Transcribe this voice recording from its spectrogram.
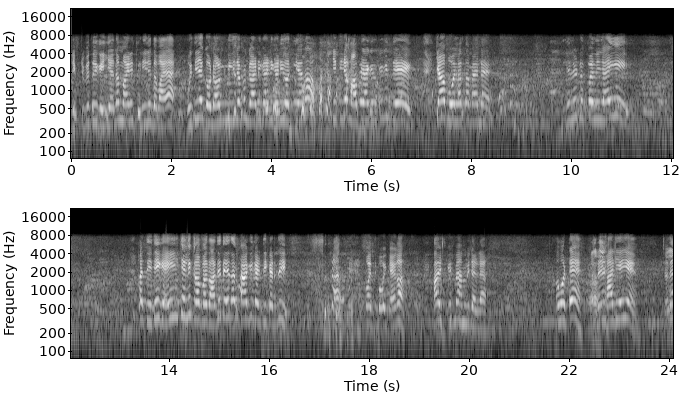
लिफ्ट में तो गई है ना मैंने थ्री जो दबाया है, वो चीज़ें गोडाउन के नीचे जब गाड़ी गाड़ी गाड़ी होती है ना, ये चीज़ें वहाँ पे जाके रुकेगी, देख। क्या बोला था मैंने? लिफ्ट ऊपर ले जाएगी। और दीदी गई, चलिए कब बता दे तेरे आगे कर दी कर दी। वो कहेगा इस इसमें हम भी चल रहे हैं। ओ मोटे। खा लिए ये। चले।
